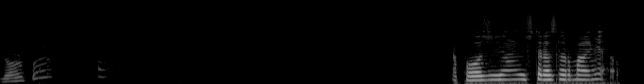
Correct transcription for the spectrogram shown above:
Narfa? A położysz ją już teraz normalnie? To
